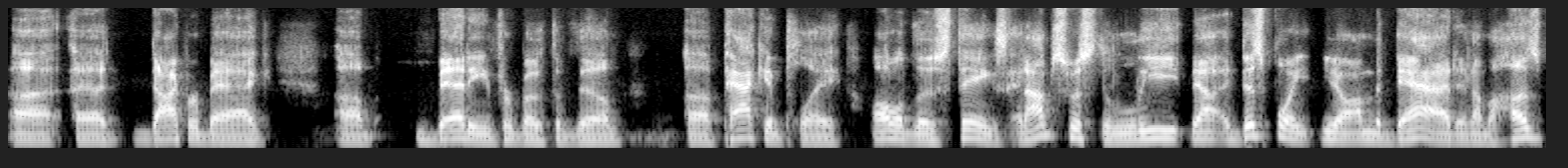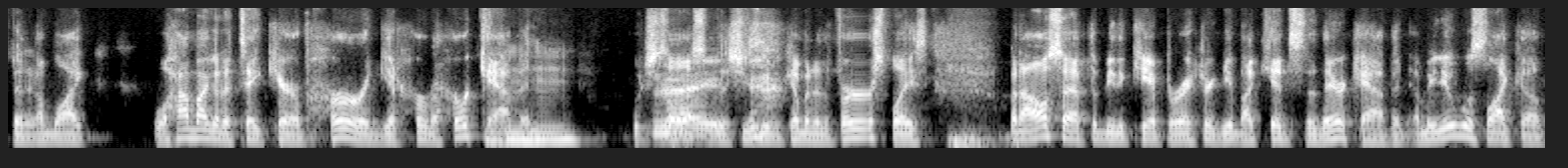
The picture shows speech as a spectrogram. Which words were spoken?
uh, a diaper bag, uh, bedding for both of them, uh, pack and play, all of those things. And I'm supposed to lead. Now, at this point, you know, I'm a dad and I'm a husband, and I'm like, well, how am I going to take care of her and get her to her cabin? Mm-hmm. Which is right. awesome that she's even coming in the first place. But I also have to be the camp director and get my kids to their cabin. I mean, it was like a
